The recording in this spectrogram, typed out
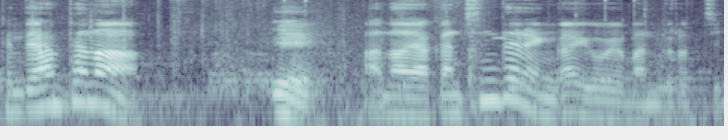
근데 한편아 예. 아 나 약간 츤데레인가 이거 왜 만들었지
